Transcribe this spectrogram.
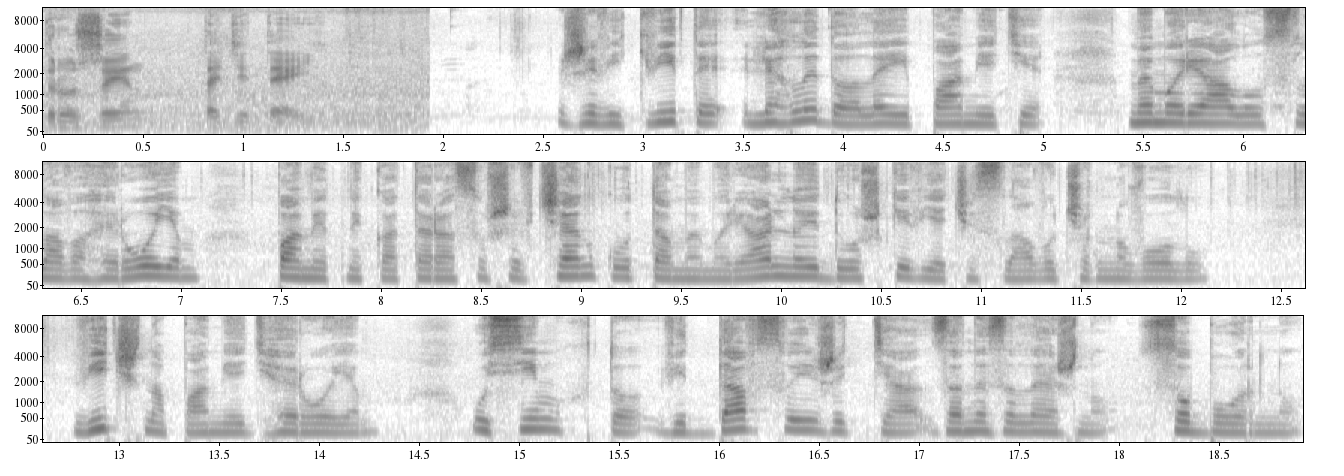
дружин та дітей. Живі квіти лягли до алеї пам'яті, меморіалу Слава героям, пам'ятника Тарасу Шевченку та меморіальної дошки В'ячеславу Чорноволу. Вічна пам'ять героям, усім, хто віддав своє життя за незалежну, соборну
